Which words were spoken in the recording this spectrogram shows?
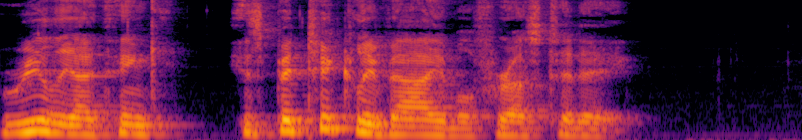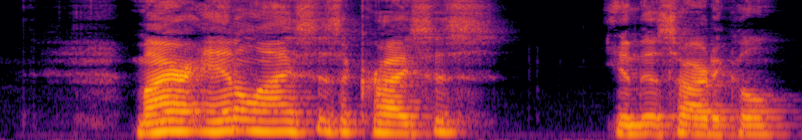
really, I think, is particularly valuable for us today. Meyer analyzes a crisis in this article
